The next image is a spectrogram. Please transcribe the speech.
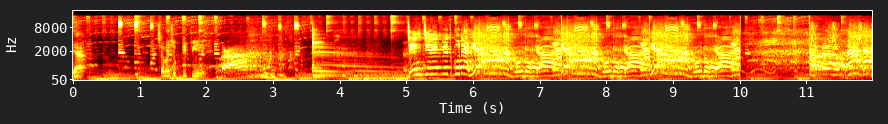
Ya. Saya masuk TV ini. Jeng ciripit kuda. Ya. Ya. Ya. Ya. Ya. Ya. Ya. Ah. Ya. Ya. Ya. Ya. Ya. Sebelum. Ya.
